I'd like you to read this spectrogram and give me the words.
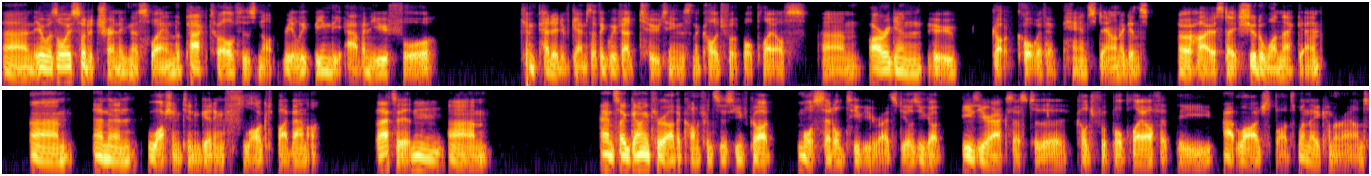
um, it was always sort of trending this way. And the Pac-12 has not really been the avenue for competitive games. I think we've had two teams in the college football playoffs. Um, Oregon, who got caught with their pants down against Ohio State. Should have won that game. Um, and then Washington getting flogged by Bama. That's it. Mm. Um, and so going through other conferences, you've got more settled TV rights deals, You've got easier access to the college football playoff at the at large spots when they come around.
